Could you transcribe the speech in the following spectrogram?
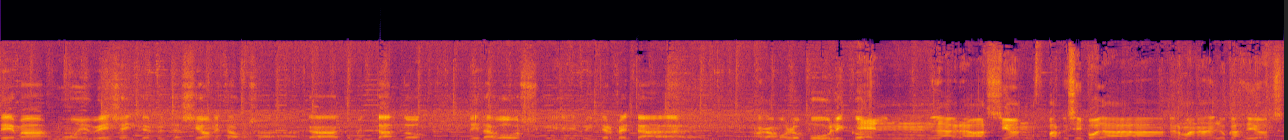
tema, muy bella interpretación. Estábamos acá comentando de la voz que lo interpreta. Hagámoslo público. En la grabación participó la hermana de Lucas Dios,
